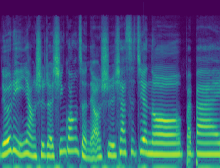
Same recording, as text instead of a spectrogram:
琉璃营养师的星光诊疗室，下次见哦，拜拜。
